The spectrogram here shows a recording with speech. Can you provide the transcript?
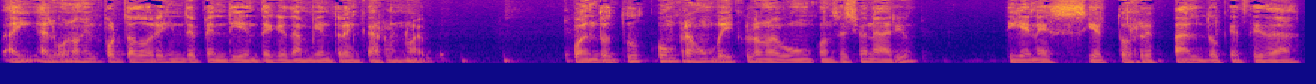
hay algunos importadores independientes que también traen carros nuevos. Cuando tú compras un vehículo nuevo en un concesionario, tienes cierto respaldo que te da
